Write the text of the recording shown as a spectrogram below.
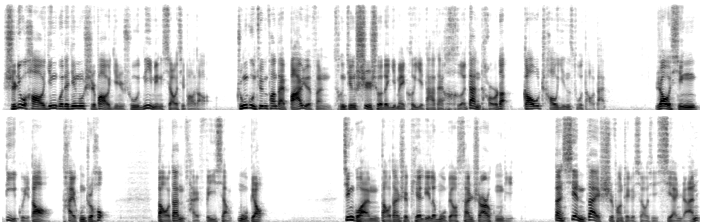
十六号，英国的《金融时报》引述匿名消息报道，中共军方在八月份曾经试射了一枚可以搭载核弹头的高超音速导弹，绕行地轨道太空之后，导弹才飞向目标。尽管导弹是偏离了目标三十二公里，但现在释放这个消息，显然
